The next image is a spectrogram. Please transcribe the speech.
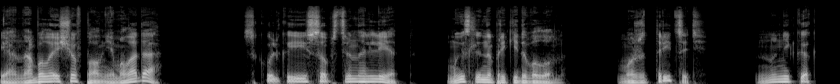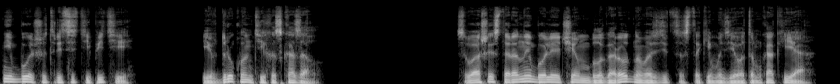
и она была еще вполне молода. Сколько ей, собственно, лет? Мысленно прикидывал он. Может, тридцать? Ну, никак не больше тридцати пяти. И вдруг он тихо сказал. «С вашей стороны более чем благородно возиться с таким идиотом, как я.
